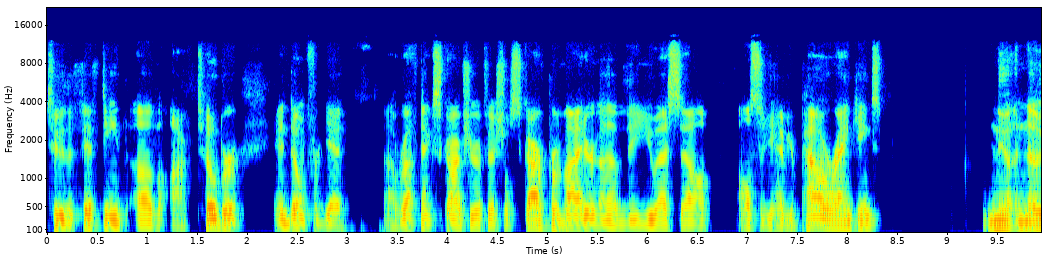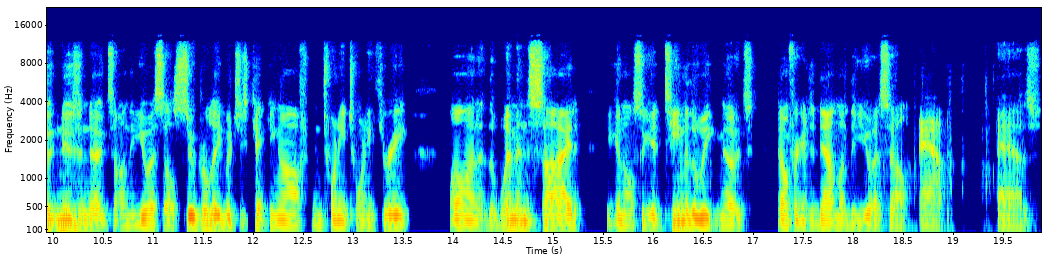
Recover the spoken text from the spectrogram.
to the 15th of October. And don't forget, uh, Ruffneck Scarves, your official scarf provider of the USL. Also, you have your power rankings, new, no, news and notes on the USL Super League, which is kicking off in 2023 on the women's side. You can also get Team of the Week notes don't forget to download the USL app as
